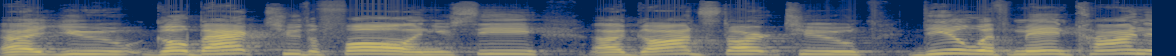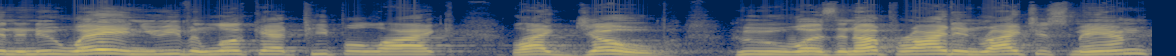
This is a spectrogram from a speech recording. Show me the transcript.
uh, you go back to the fall and you see uh, God start to deal with mankind in a new way, and you even look at people like, like Job, who was an upright and righteous man.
